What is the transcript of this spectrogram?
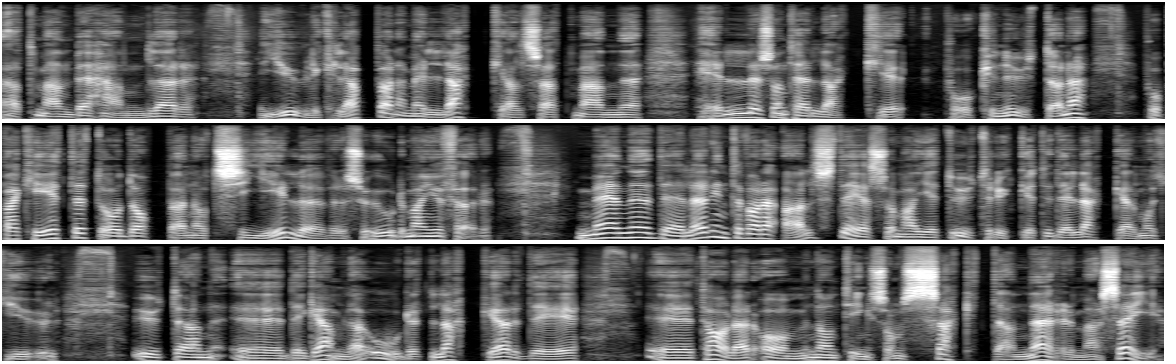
att man behandlar julklapparna med lack, alltså att man eh, häller sånt här lack eh, på knutarna på paketet och doppar något sigill över, så gjorde man ju förr. Men eh, det lär inte vara alls det som har gett uttrycket ”det lackar mot jul”, utan eh, det gamla ordet lackar det eh, talar om någonting som sakta närmar sig.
